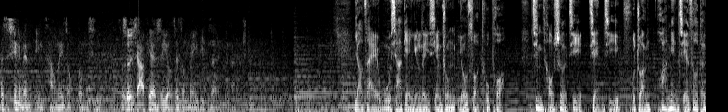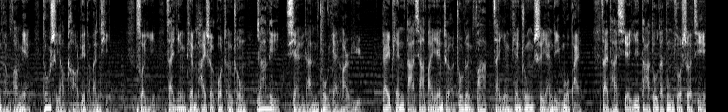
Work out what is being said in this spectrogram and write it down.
但是心里面隐藏了一种东西。武侠片是有这种魅力在。要在武侠电影类型中有所突破，镜头设计、剪辑、服装、画面节奏等等方面都是要考虑的问题，所以在影片拍摄过程中压力显然不言而喻。该片大侠扮演者周润发在影片中饰演李慕白，在他写意大度的动作设计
